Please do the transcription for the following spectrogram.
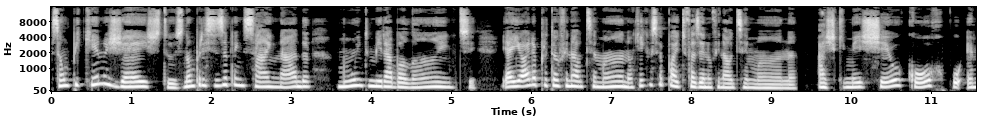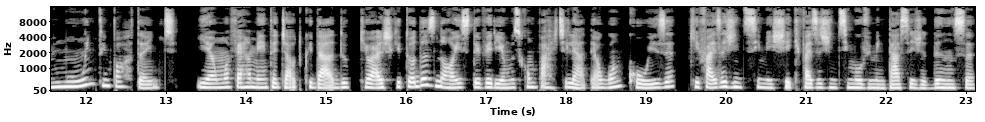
são pequenos gestos, não precisa pensar em nada muito mirabolante. E aí olha para o teu final de semana, o que, que você pode fazer no final de semana? Acho que mexer o corpo é muito importante. E é uma ferramenta de autocuidado que eu acho que todas nós deveríamos compartilhar. Tem alguma coisa que faz a gente se mexer, que faz a gente se movimentar, seja dança,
